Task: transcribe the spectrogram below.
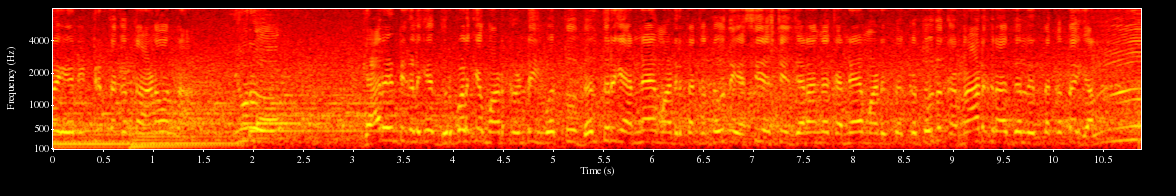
ಉದ್ಧಾರಕ್ಕೋಸ್ಕರ ಏನು ಇಟ್ಟಿರ್ತಕ್ಕಂಥ ಹಣವನ್ನು ಇವರು ಗ್ಯಾರಂಟಿಗಳಿಗೆ ದುರ್ಬಳಕೆ ಮಾಡಿಕೊಂಡು ಇವತ್ತು ದಲಿತರಿಗೆ ಅನ್ಯಾಯ ಮಾಡಿರ್ತಕ್ಕಂಥದ್ದು ಎಸ್ ಸಿ ಎಸ್ ಟಿ ಜನಾಂಗಕ್ಕೆ ಅನ್ಯಾಯ ಮಾಡಿರ್ತಕ್ಕಂಥದ್ದು ಕರ್ನಾಟಕ ರಾಜ್ಯದಲ್ಲಿ ಇರ್ತಕ್ಕಂಥ ಎಲ್ಲ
